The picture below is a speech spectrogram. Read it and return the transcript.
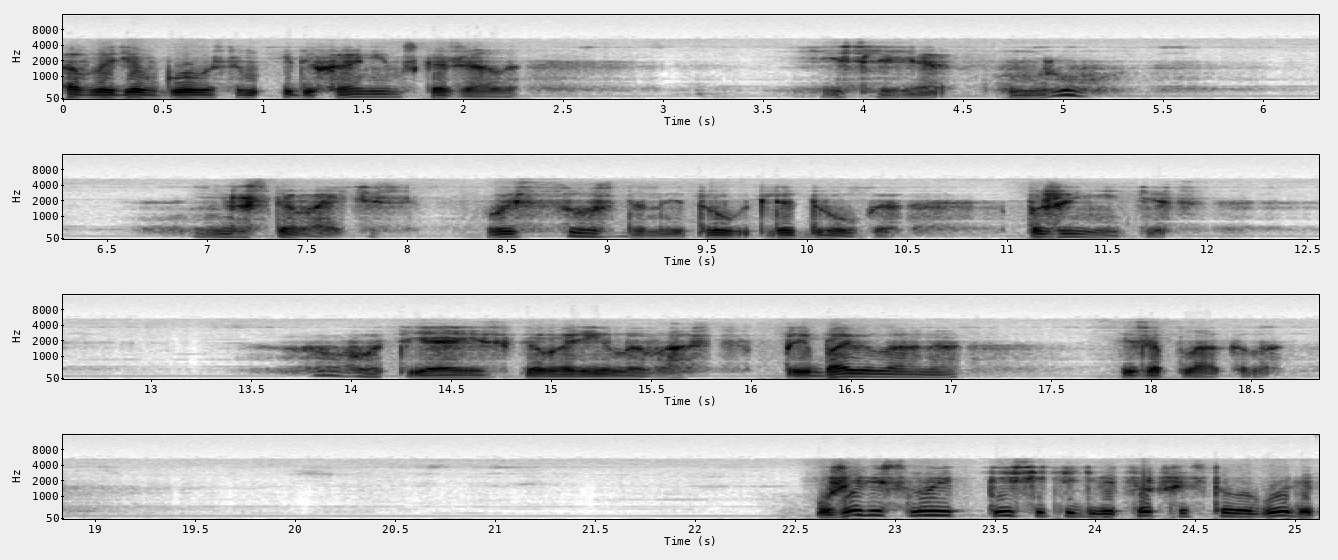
овладев голосом и дыханием, сказала, «Если я умру, не расставайтесь. Вы созданы друг для друга. Поженитесь». «Ну вот я и сговорила вас», — прибавила она и заплакала. Уже весной 1906 года,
